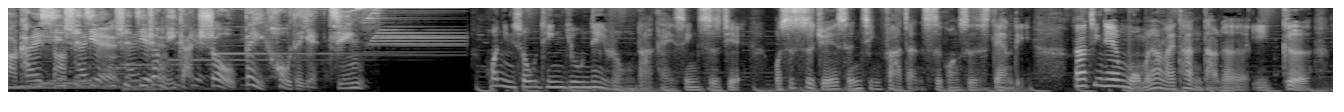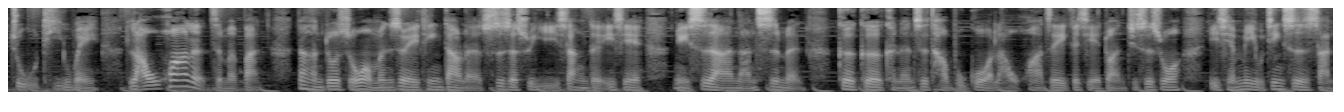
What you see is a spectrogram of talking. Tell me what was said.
打开新世界，让你感受背后的眼睛。欢迎收听 U 内容，打开新世界。我是视觉神经发展视光师 Stanley。那今天我们要来探讨的一个主题为老花了怎么办？那很多时候我们是会听到了四十岁以上的一些女士啊、男士们，个个可能是逃不过老花这一个阶段。就是说，以前没有近视、散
